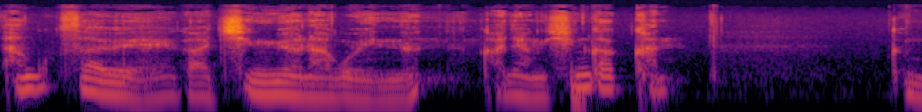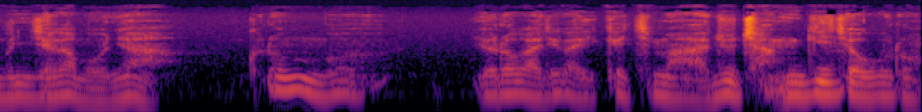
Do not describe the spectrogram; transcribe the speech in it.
한국 사회가 직면하고 있는 가장 심각한 그 문제가 뭐냐? 그럼 뭐 여러 가지가 있겠지만 아주 장기적으로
